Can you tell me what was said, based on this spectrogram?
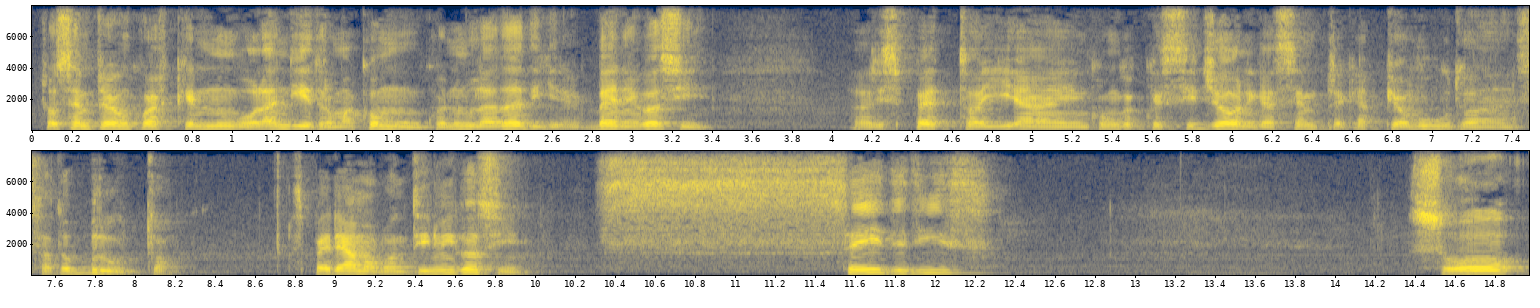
Però sempre con qualche nuvola indietro ma comunque nulla da dire. Bene così eh, rispetto agli, eh, a questi giorni che, sempre, che ha piovuto è stato brutto. Speriamo continui così. Say this so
